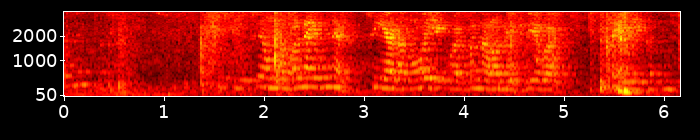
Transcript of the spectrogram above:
નથી હમણાં બનાવ્યું ને શિયાળામાં હોય એકવાર બનાવવાનું બે વાર. ખતમ.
